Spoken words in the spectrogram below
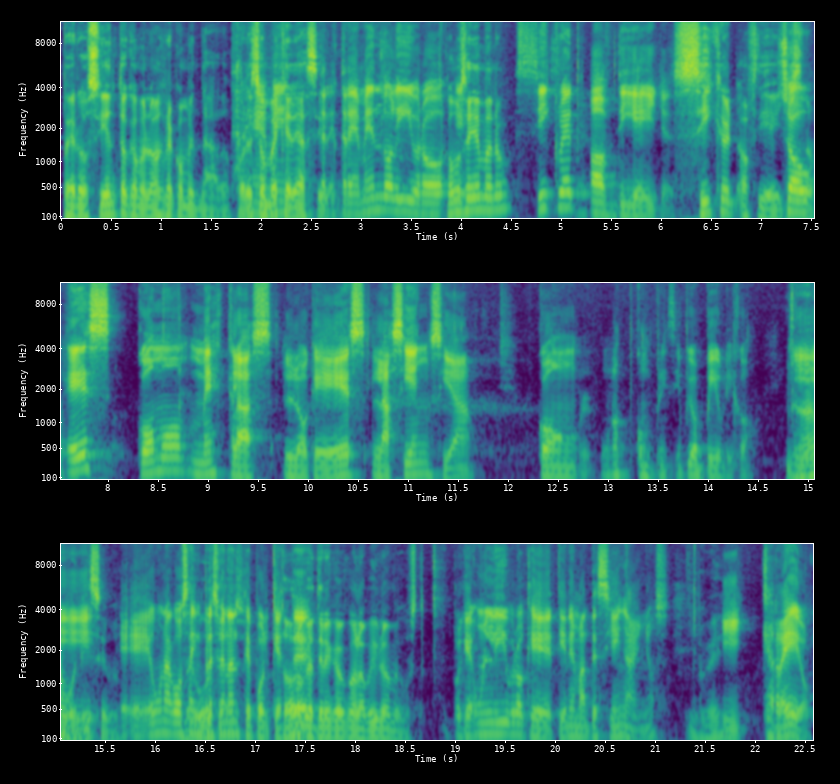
Pero siento que me lo han recomendado. Por eso me quedé así. tre- tremendo libro. ¿Cómo Eh, se llama, no? Secret of the Ages. Secret of the Ages. So, no. es cómo mezclas lo que es la ciencia con unos con principios bíblicos. Ah, Y buenísimo. Es una cosa impresionante eso. porque, Todo este- lo que tiene que ver con la Biblia me gusta. porque es un libro que tiene más de 100 años y creo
